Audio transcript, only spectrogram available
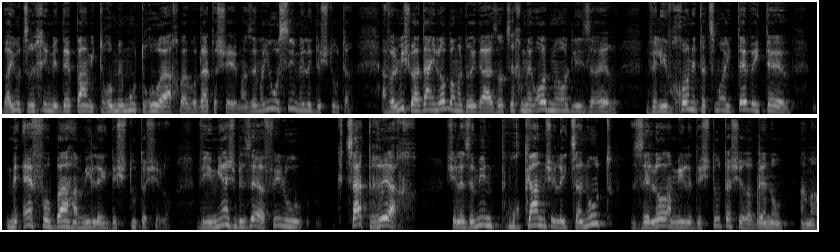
והיו צריכים מדי פעם התרוממות רוח בעבודת השם, אז הם היו עושים אלה דשטותא. אבל מישהו עדיין לא במדרגה הזאת, צריך מאוד מאוד להיזהר ולבחון את עצמו היטב היטב מאיפה בא המילי דשטותא שלו. ואם יש בזה אפילו קצת ריח של איזה מין פורקן של ליצנות, זה לא המילי דשטותא שרבנו אמר.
